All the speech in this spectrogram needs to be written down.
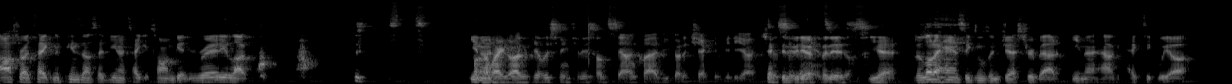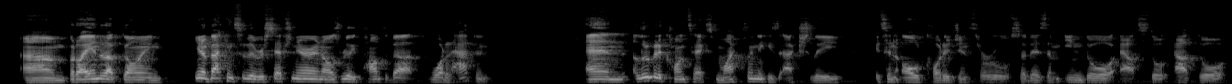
after I'd taken the pins. I said, "You know, take your time getting ready." Like, you By know, the way, guys, if you're listening to this on SoundCloud, you've got to check the video. check the video for this. signals. Yeah, a lot of hand signals and gesture about you know how hectic we are. Um, but I ended up going, you know, back into the reception area, and I was really pumped about what had happened. And a little bit of context: my clinic is actually it's an old cottage in Thirroul, so there's an indoor, outdoor, outdoor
